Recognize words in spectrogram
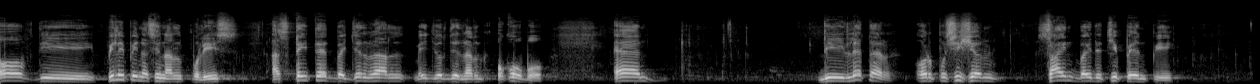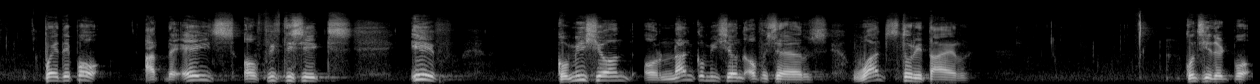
of the Philippine National Police, as stated by General Major General Ocobo, and the letter or position signed by the Chief PNP, pwede po at the age of 56 if commissioned or non-commissioned officers wants to retire, considered po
